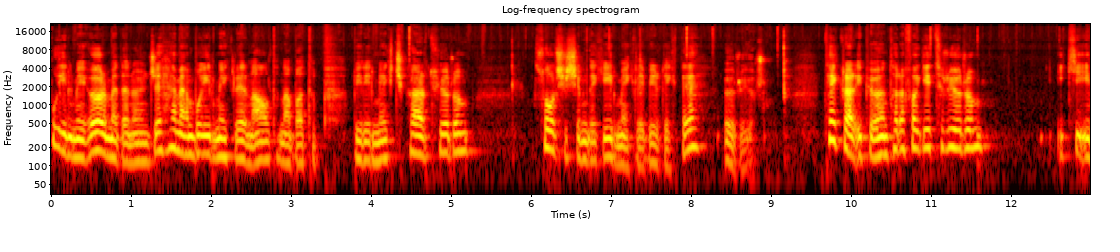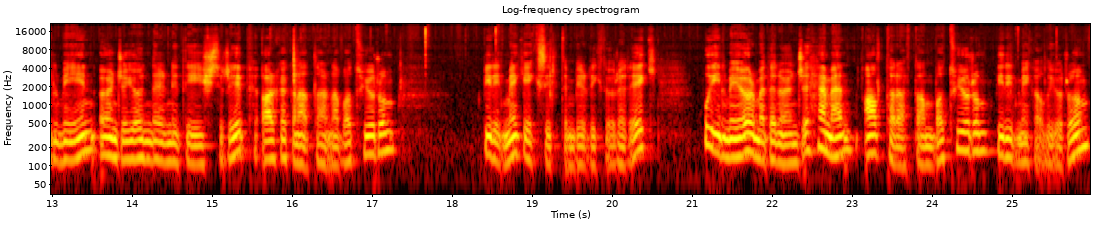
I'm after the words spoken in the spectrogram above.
Bu ilmeği örmeden önce hemen bu ilmeklerin altına batıp bir ilmek çıkartıyorum. Sol şişimdeki ilmekle birlikte örüyorum. Tekrar ipi ön tarafa getiriyorum. İki ilmeğin önce yönlerini değiştirip arka kanatlarına batıyorum. Bir ilmek eksilttim birlikte örerek. Bu ilmeği örmeden önce hemen alt taraftan batıyorum. Bir ilmek alıyorum.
